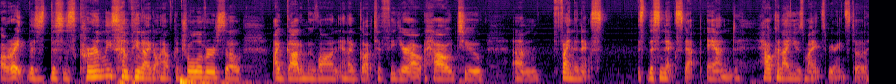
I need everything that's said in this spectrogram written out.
all right this this is currently something I don't have control over so I got to move on and I've got to figure out how to um, find the next this next step and how can I use my experience to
